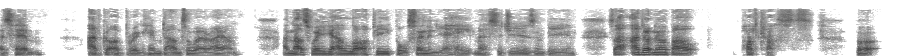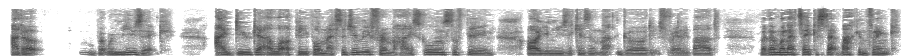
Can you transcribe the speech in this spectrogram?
as him, I've got to bring him down to where I am. And that's where you get a lot of people sending you hate messages and being. So I, don't know about podcasts, but I don't. But with music, I do get a lot of people messaging me from high school and stuff being, oh, your music isn't that good. It's really bad. But then when I take a step back and think,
